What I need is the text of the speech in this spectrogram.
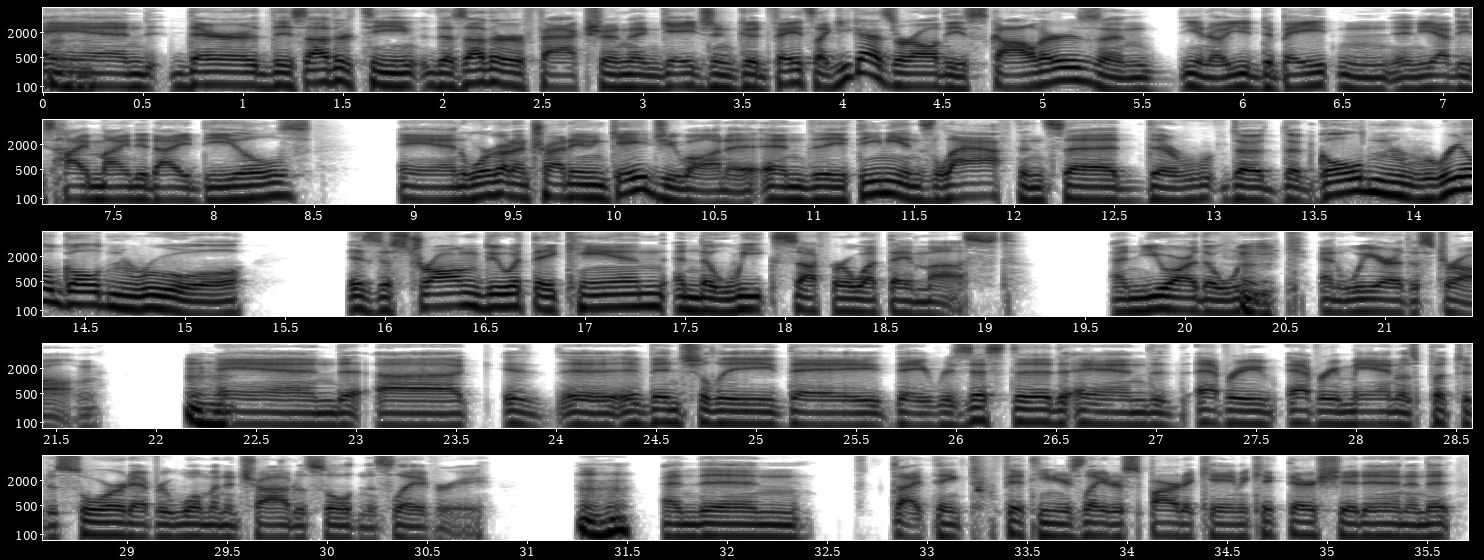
Mhm. And there, this other team, this other faction engaged in good faith. It's like you guys are all these scholars and, you know, you debate and, and you have these high minded ideals and we're going to try to engage you on it. And the Athenians laughed and said the, the, the golden, real golden rule is the strong do what they can and the weak suffer what they must. And you are the Hmm. weak and we are the strong Mhm. and uh, it, it- eventually they they resisted, and every every man was put to the sword. Every woman and child was sold into slavery. Mhm. And then I think 15 years later, Sparta came and kicked their shit in, and it.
